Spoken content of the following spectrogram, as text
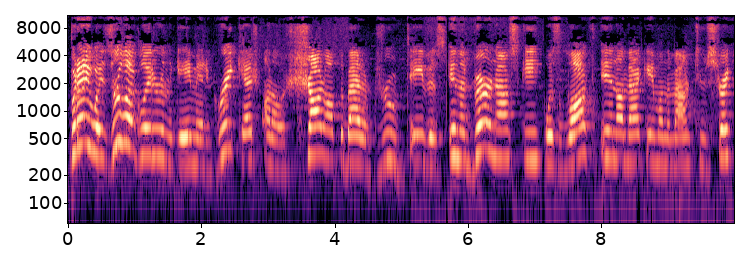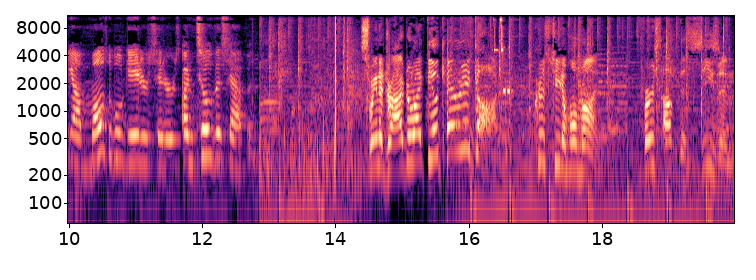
But anyway, Szerlag later in the game made a great catch on a shot off the bat of Drew Davis. And then Baranoski was locked in on that game on the mound too, striking out multiple Gators hitters until this happened. Swing a drive to right field, carry it, gone. Chris Cheetam home run. First of the season.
